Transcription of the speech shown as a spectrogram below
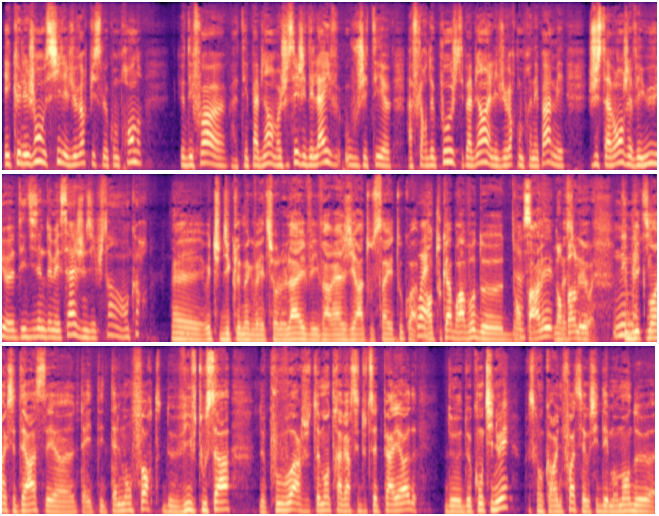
et que les gens aussi, les viewers puissent le comprendre. Que des fois, euh, bah, t'es pas bien. Moi, je sais, j'ai des lives où j'étais euh, à fleur de peau, j'étais pas bien et les viewers comprenaient pas. Mais juste avant, j'avais eu euh, des dizaines de messages. Je me disais putain, encore. Ouais, oui, tu dis que le mec va être sur le live et il va réagir à tout ça et tout quoi. Ouais. En tout cas, bravo de- d'en Ah, parler. D'en parce parler, que ouais. Publiquement, etc. C'est, euh, t'as été tellement forte de vivre tout ça, de pouvoir justement traverser toute cette période, de, de continuer. Parce qu'encore une fois, c'est aussi des moments de. euh,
